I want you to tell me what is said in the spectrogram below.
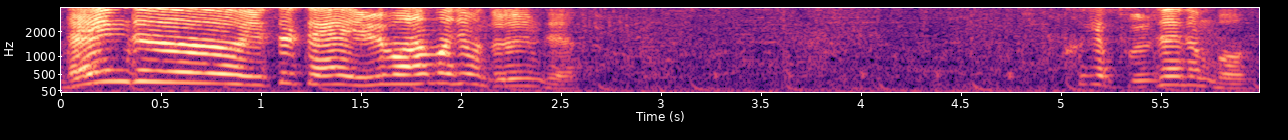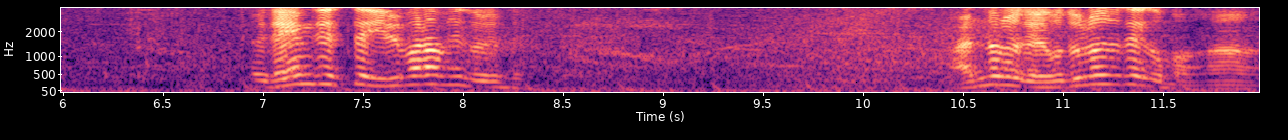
네임드 있을 때 1번 한 번씩만 누르시면 돼요. 크게 분쇄는 뭐. 네임드 있을 때 1번 한 번씩 누르면 돼. 안 눌러도 되고, 눌러도 되고, 뭐. 어.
